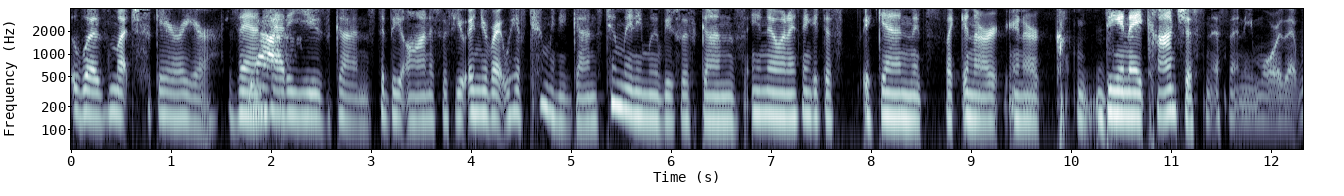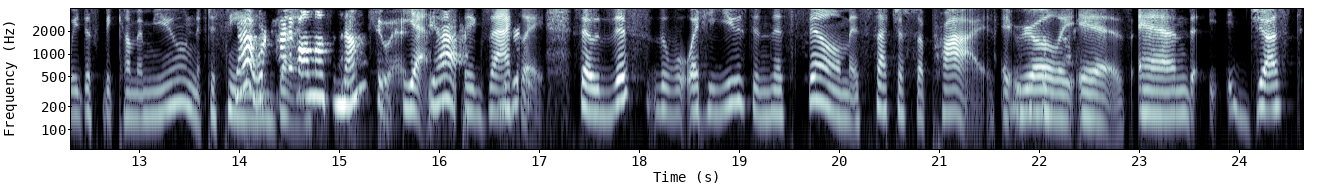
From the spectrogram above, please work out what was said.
was much scarier than yeah. how to use guns, to be honest with you. And you're right, we have too many guns, too many movies with guns, you know, and I think it just, again, it's like in our, in our DNA consciousness anymore that we just become immune to seeing Yeah, we're guns. kind of almost numb to it. Yes, yeah, exactly. So this, the, what he used in this film is such a surprise. It really is. And just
